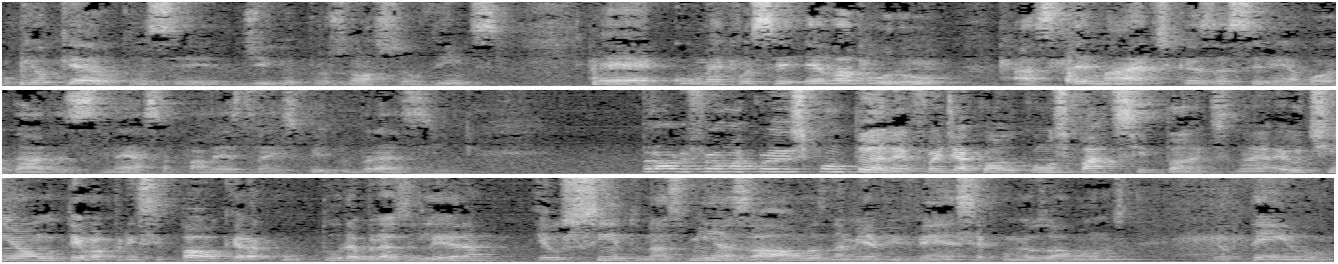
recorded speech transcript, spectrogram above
O que eu quero que você diga para os nossos ouvintes é como é que você elaborou as temáticas a serem abordadas nessa palestra a respeito do Brasil. Braulio foi uma coisa espontânea, foi de acordo com os participantes. Né? Eu tinha um tema principal que era cultura brasileira. Eu sinto nas minhas aulas, na minha vivência com meus alunos, eu tenho,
